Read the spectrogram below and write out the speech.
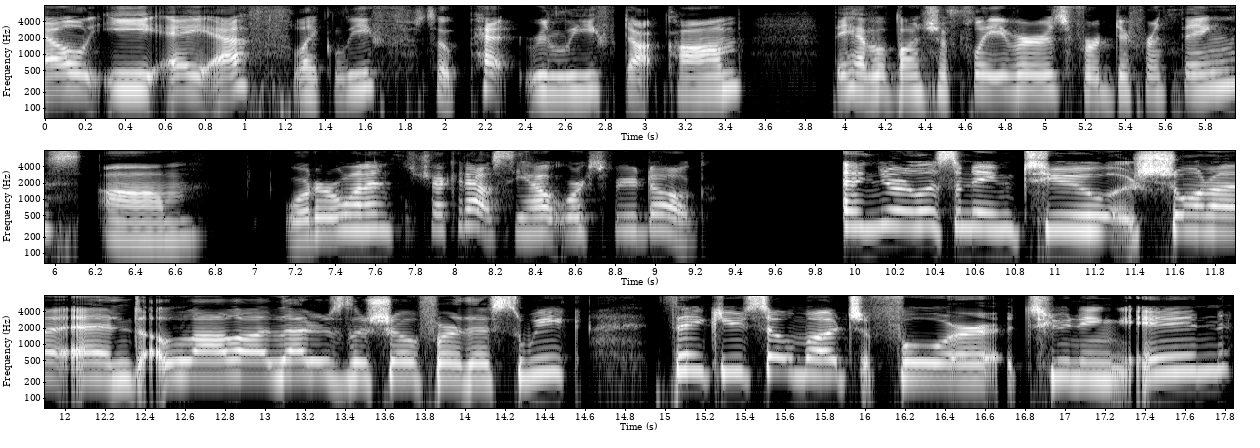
L E A F, like leaf. So petreleaf.com. They have a bunch of flavors for different things. Um, order one and check it out. See how it works for your dog. And you're listening to Shauna and Lala. That is the show for this week. Thank you so much for tuning in.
